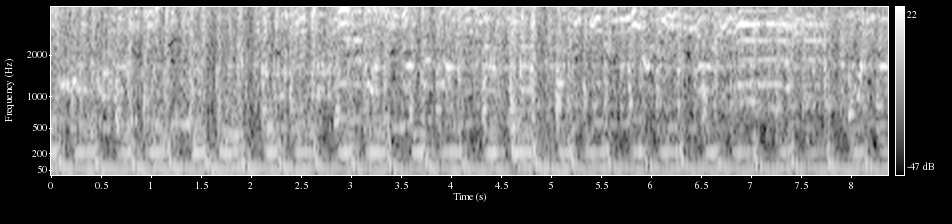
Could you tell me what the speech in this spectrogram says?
Thank you.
